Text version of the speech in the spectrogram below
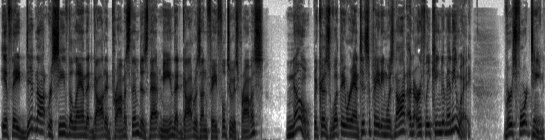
If they did not receive the land that God had promised them, does that mean that God was unfaithful to his promise? No, because what they were anticipating was not an earthly kingdom anyway. Verse 14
